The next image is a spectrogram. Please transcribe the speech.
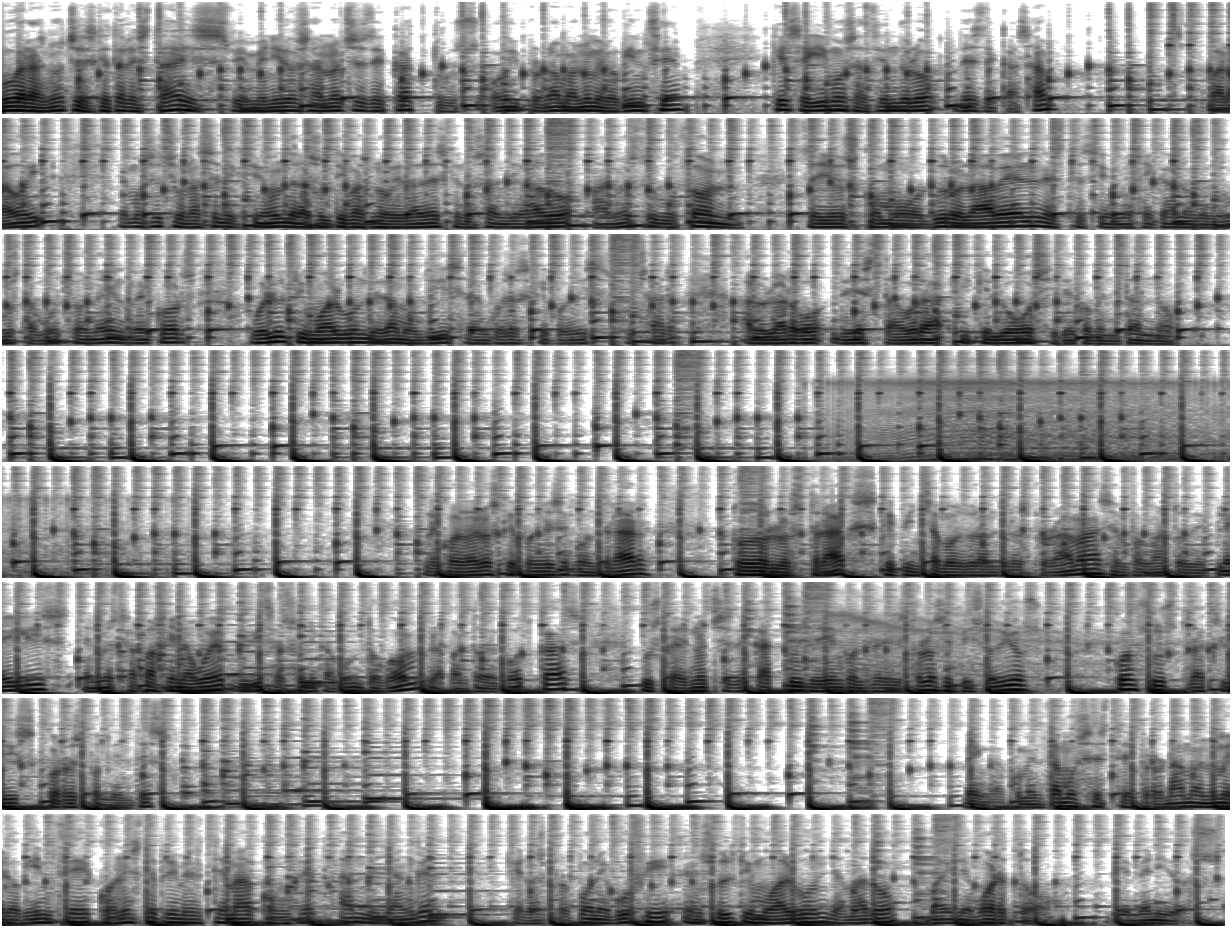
Muy buenas noches, ¿qué tal estáis? Bienvenidos a Noches de Cactus, hoy programa número 15, que seguimos haciéndolo desde casa. Para hoy hemos hecho una selección de las últimas novedades que nos han llegado a nuestro buzón, sellos como Duro Label, este sello mexicano que nos gusta mucho, Nine Records o el último álbum de Damon G, serán cosas que podéis escuchar a lo largo de esta hora y que luego os comentando. Recordaros que podéis encontrar todos los tracks que pinchamos durante los programas en formato de playlist en nuestra página web divisasonica.com, el apartado de podcast, buscáis Noches de Cactus y ahí encontraréis todos los episodios con sus tracklists correspondientes. Venga, comenzamos este programa número 15 con este primer tema Concrete and the Jungle que nos propone Buffy en su último álbum llamado Baile Muerto. Bienvenidos.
